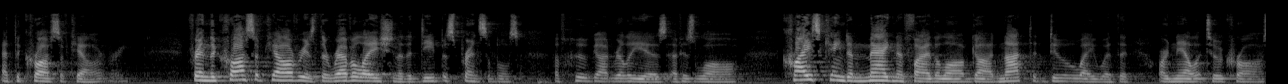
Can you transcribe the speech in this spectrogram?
at the cross of Calvary. Friend, the cross of Calvary is the revelation of the deepest principles of who God really is, of his law. Christ came to magnify the law of God, not to do away with it or nail it to a cross.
